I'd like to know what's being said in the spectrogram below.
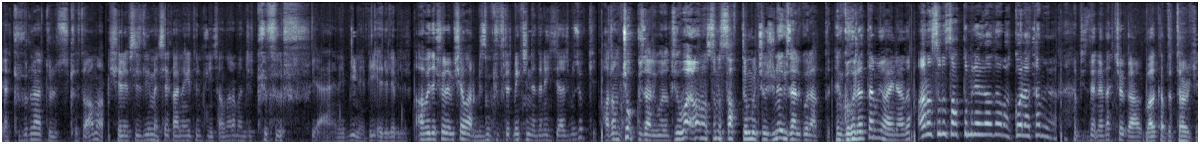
Ya küfürün her türlüsü kötü ama şerefsizliği meslek haline getirmiş insanlara bence küfür yani bir nevi edilebilir. Abi de şöyle bir şey var bizim küfür etmek için neden ihtiyacımız yok ki. Adam çok güzel gol atıyor. Vay anasını sattığımın çocuğu ne güzel gol attı. gol atamıyor aynı adam. Anasını sattığımın evladı bak gol atamıyor. Bizde neden çok abi. Welcome to Turkey.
